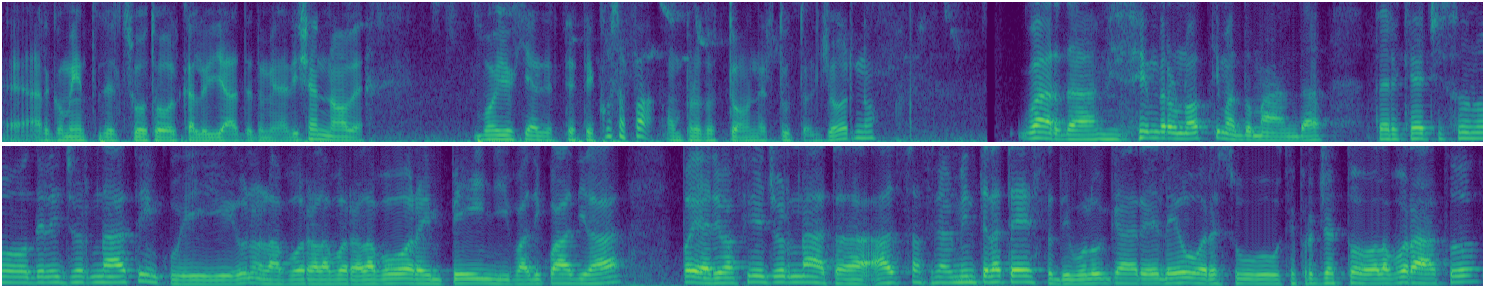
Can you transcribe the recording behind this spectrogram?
eh, argomento del suo talk allo IAD 2019, voglio chiederti a te cosa fa un product owner tutto il giorno? Guarda, mi sembra un'ottima domanda perché ci sono delle giornate in cui uno lavora, lavora, lavora, impegni, va di qua, di là, poi arriva a fine giornata, alza finalmente la testa, devo loggare le ore su che progetto ho lavorato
